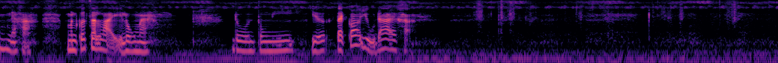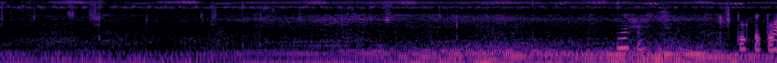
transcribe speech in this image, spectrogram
ำนี่ยค่ะมันก็จะไหลลงมา โดนตรงนี้เยอะแต่ก็อยู่ได้ค่ะ ดูไกล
